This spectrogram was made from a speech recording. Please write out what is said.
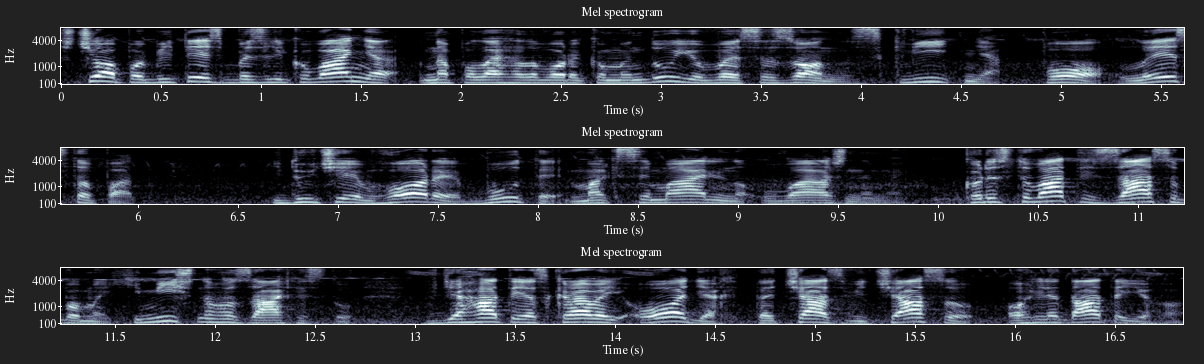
Щоб обійтись без лікування, наполегливо рекомендую в сезон з квітня по листопад, йдучи в гори, бути максимально уважними, користуватись засобами хімічного захисту, вдягати яскравий одяг та час від часу оглядати його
